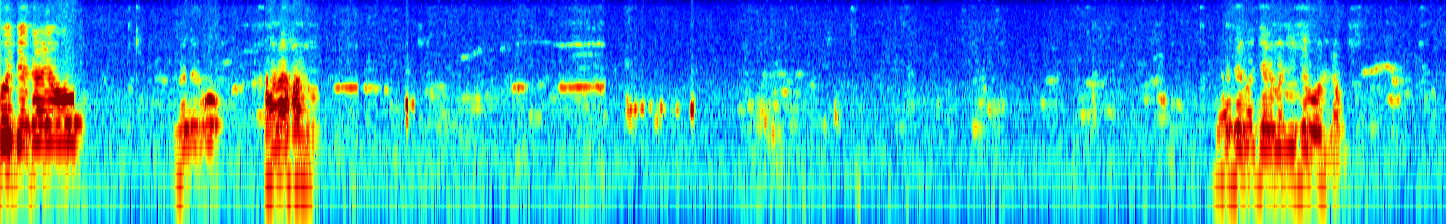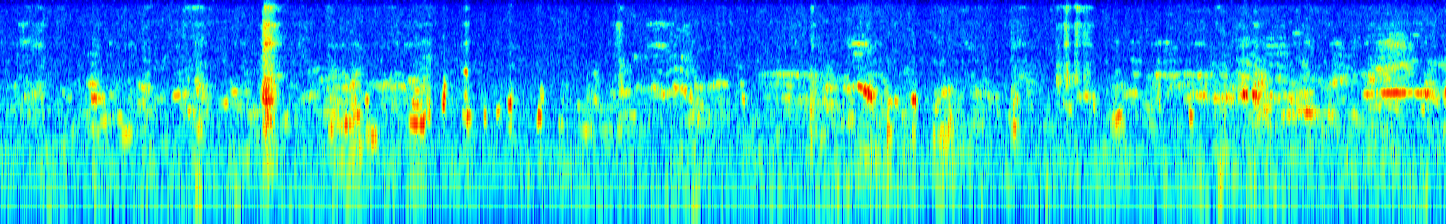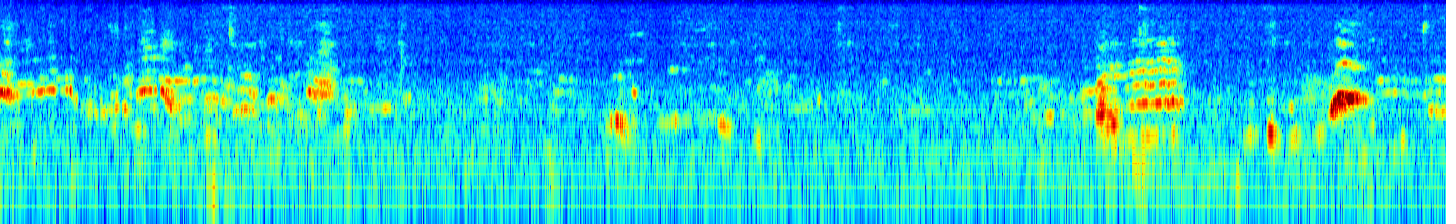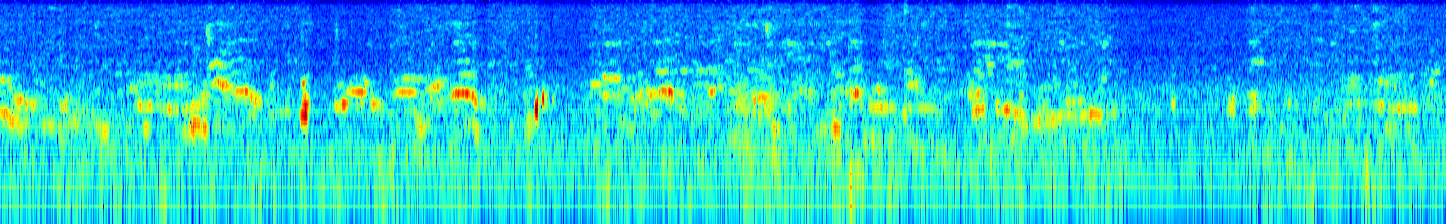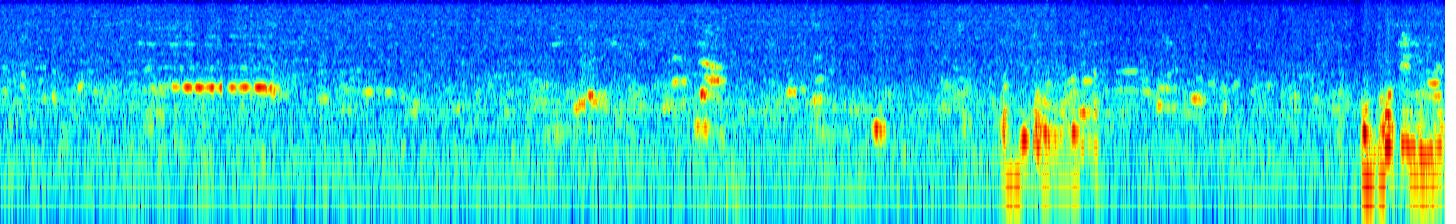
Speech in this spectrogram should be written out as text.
कोई देख है वो? मेरे को खाना खा लो। वैसे मैं जर्मनी से बोल रहा हूँ। anymore.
